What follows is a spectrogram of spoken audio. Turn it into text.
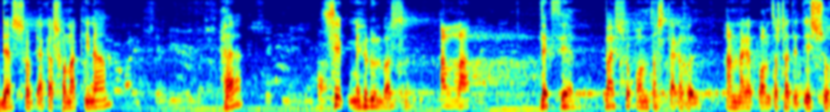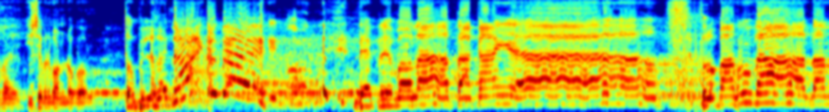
দেড়শো টাকা। সোনা কি নাম? হ্যাঁ? শেখ মেহরুল বাদশাহ আল্লাহ দেখছেন, বাইশশো পঞ্চাশ টাকা হল। আর নাগে পঞ্চাশটাতে তেইশশো হয়। হিসেবের গন্ডগোল। তো বিল্লা হয় নাই থাকবে। দেখ রে বলা তাকাইয়া তোর বাহুদা দান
